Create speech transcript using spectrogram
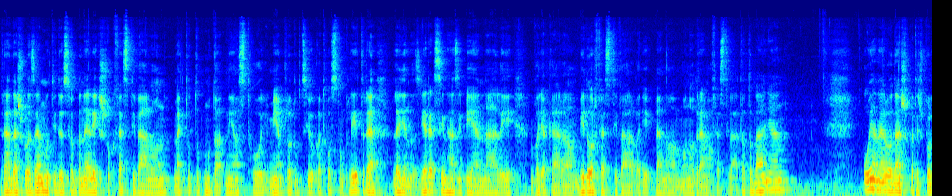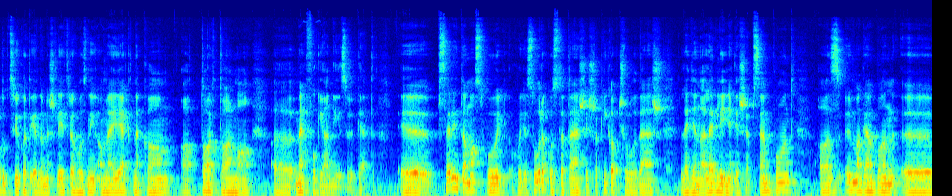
Ráadásul az elmúlt időszakban elég sok fesztiválon meg tudtuk mutatni azt, hogy milyen produkciókat hoztunk létre, legyen az Gyerekszínházi Biennálé, vagy akár a Vidor Fesztivál, vagy éppen a Monodráma Fesztivál Tatabányán. Olyan előadásokat és produkciókat érdemes létrehozni, amelyeknek a, a tartalma ö, megfogja a nézőket. Szerintem az, hogy, hogy a szórakoztatás és a kikapcsolódás legyen a leglényegesebb szempont, az önmagában ö,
